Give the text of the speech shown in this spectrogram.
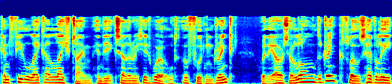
can feel like a lifetime in the accelerated world of food and drink, where the hours are long, the drink flows heavily,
